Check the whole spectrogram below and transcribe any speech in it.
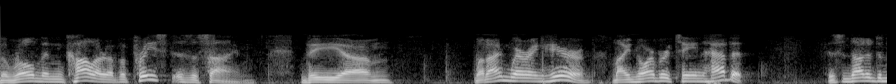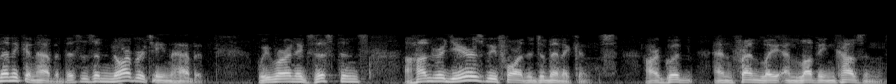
The Roman collar of a priest is a sign. The um, what I'm wearing here, my Norbertine habit. This is not a Dominican habit. This is a Norbertine habit. We were in existence a hundred years before the Dominicans. our good and friendly and loving cousins.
